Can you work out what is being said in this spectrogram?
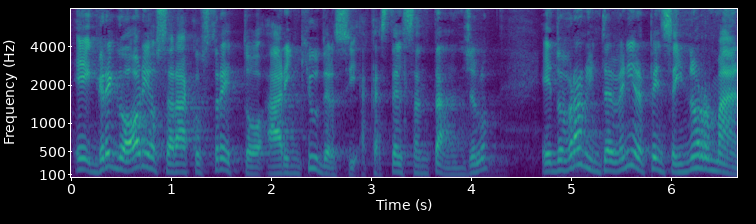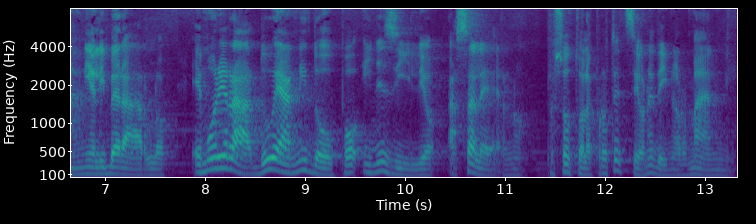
E Gregorio sarà costretto a rinchiudersi a Castel Sant'Angelo e dovranno intervenire, pensa, i Normanni a liberarlo e morirà due anni dopo in esilio a Salerno, sotto la protezione dei Normanni.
